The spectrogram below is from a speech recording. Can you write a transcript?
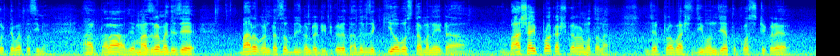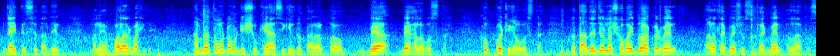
করতে পারতেছি না। আর তারা যে মাঝরা মাঝে যে বারো ঘণ্টা, চব্বিশ ঘণ্টা ডিউটি করে, তাদের যে কি অবস্থা মানে এটা ভাষায় প্রকাশ করার মতো না। যে প্রবাস জীবন যে এত কষ্ট করে যাইতেছে তাদের মানে বলার বাহিরে। আমরা তো মোটামুটি সুখে আছি, কিন্তু তারা তো বেহাল অবস্থা। খুব কঠিন অবস্থা। তো তাদের জন্য সবাই দোয়া করবেন, ভালো থাকবেন, সুস্থ থাকবেন, আল্লাহ হাফিজ।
